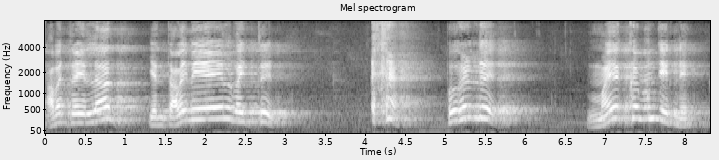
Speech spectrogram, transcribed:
அவற்றையெல்லாம் என் தலைமேல் வைத்து புகழ்ந்து மயக்கமும் தீர்ந்தேன்.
